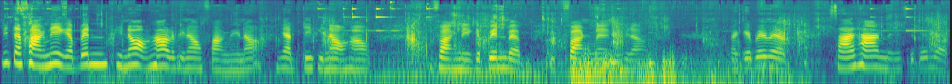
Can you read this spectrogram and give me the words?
มีแต่ฝั่งนี่ก็เป็นพี่น้องเฮาเลยพี่น้องฝั่งนี้เนาะญาติพี่น้องเฮาฝั่งนี้ก็เป็นแบบอีกฝั่งหนึ่งพี่น้องแล้วก็เป็นแบบซ้ายทางหนึ่งจะเป็นแบบ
